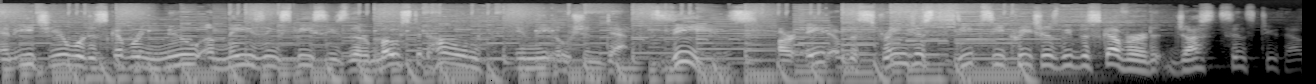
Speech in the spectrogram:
And each year we're discovering new, amazing species that are most at home in the ocean depths. These are eight of the strangest deep-sea creatures we've discovered just since 2000.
